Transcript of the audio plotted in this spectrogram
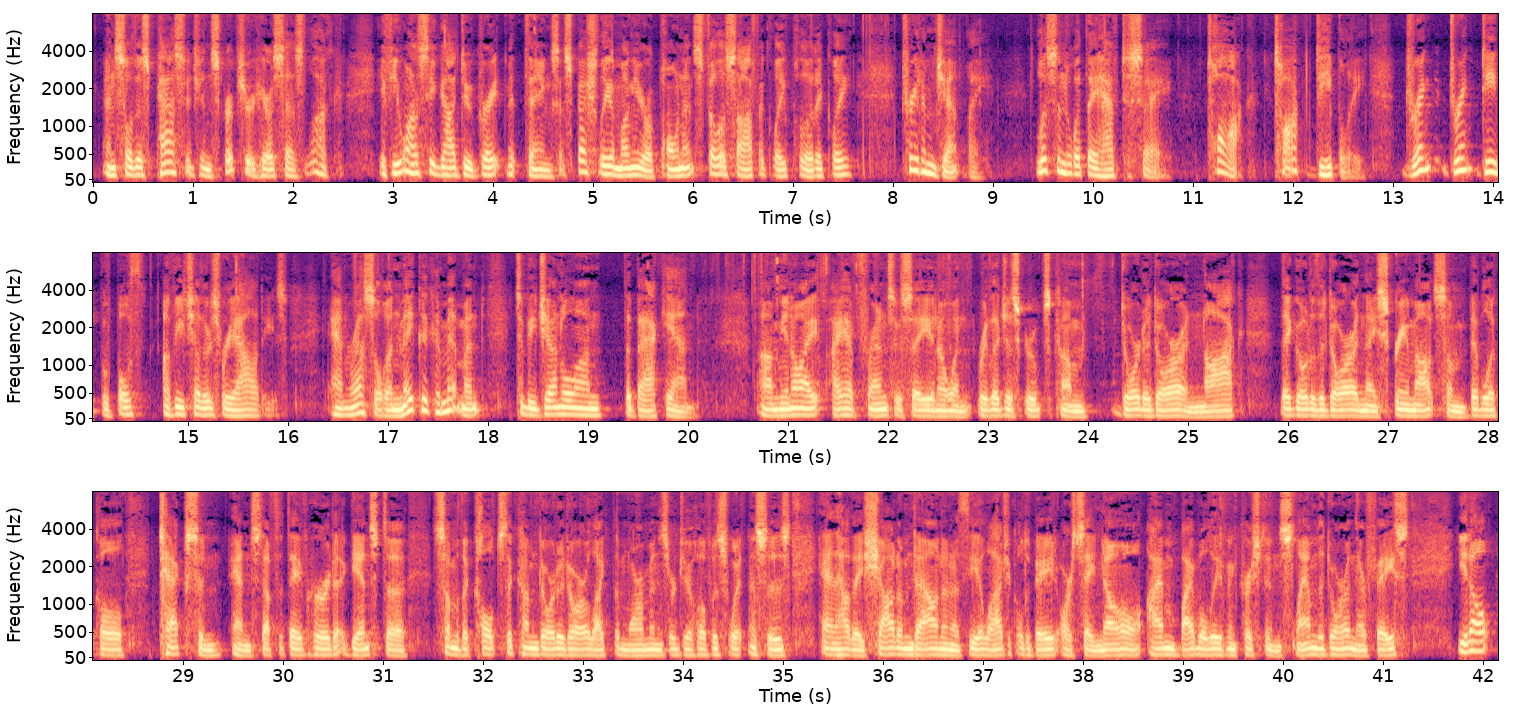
And so this passage in Scripture here says look, if you want to see God do great things, especially among your opponents, philosophically, politically, treat them gently. Listen to what they have to say. Talk. Talk deeply. Drink, drink deep of both of each other's realities and wrestle and make a commitment to be gentle on the back end. Um, you know, I, I have friends who say, you know, when religious groups come door to door and knock, they go to the door and they scream out some biblical texts and, and stuff that they've heard against uh, some of the cults that come door to door, like the Mormons or Jehovah's Witnesses, and how they shout them down in a theological debate or say, no, I'm Bible believing Christian, slam the door in their face. You know,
